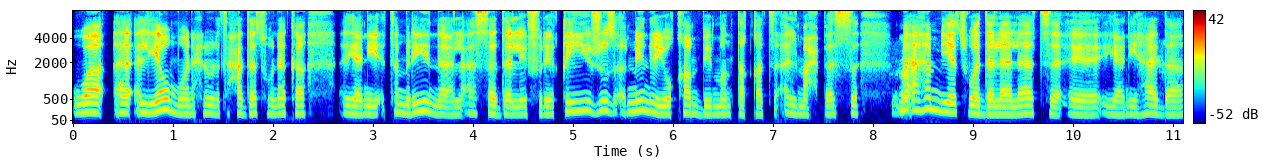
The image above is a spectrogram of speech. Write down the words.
واليوم ونحن نتحدث هناك يعني تمرين الأسد الإفريقي جزء منه يقام بمنطقة المحبس. ما نعم. أهمية ودلالات آه، يعني هذا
